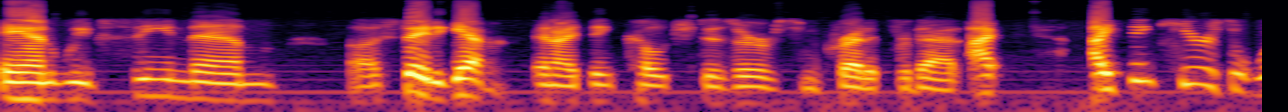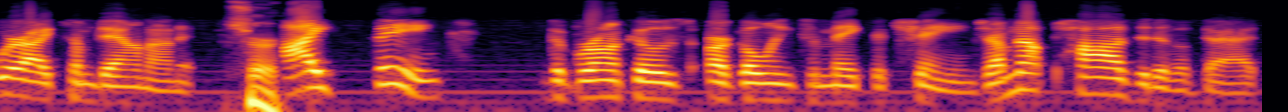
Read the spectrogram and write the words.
And we've seen them uh, stay together, and I think Coach deserves some credit for that. I, I think here's where I come down on it. Sure. I think the Broncos are going to make a change. I'm not positive of that.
